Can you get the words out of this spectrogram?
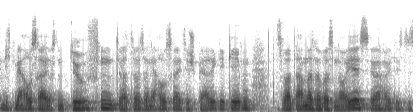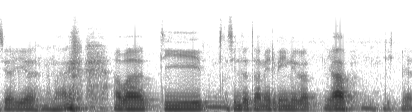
nicht mehr ausreisen dürfen. Da hat es also eine Ausreisesperre gegeben. Das war damals noch was Neues, ja, heute ist das ja eher normal. Aber die sind da mehr oder weniger, ja, nicht mehr,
